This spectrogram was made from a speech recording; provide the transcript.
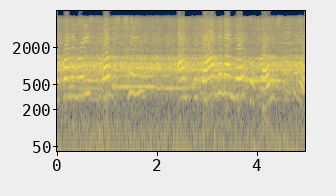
For Brennan Reese, vote 2. And for Dan Menendez, vote 3.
